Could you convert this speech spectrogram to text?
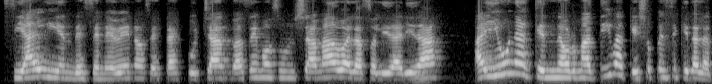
si alguien de CNB nos está escuchando, hacemos un llamado a la solidaridad. Hay una que normativa que yo pensé que era la,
